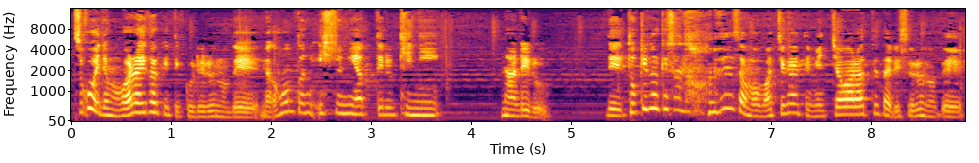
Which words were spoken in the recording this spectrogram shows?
すごいでも笑いかけてくれるので、なんか本当に一緒にやってる気になれる。で、時々その お姉さんも間違えてめっちゃ笑ってたりするので、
